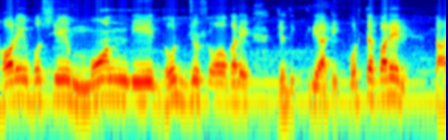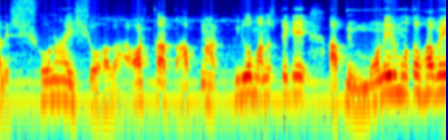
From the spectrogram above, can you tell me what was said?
ঘরে বসে মন দিয়ে ধৈর্য সহকারে যদি ক্রিয়াটি করতে পারেন, তাহলে সোনাই সোহাগা। অর্থাৎ আপনার প্রিয় মানুষটিকে আপনি মনের মতোভাবে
